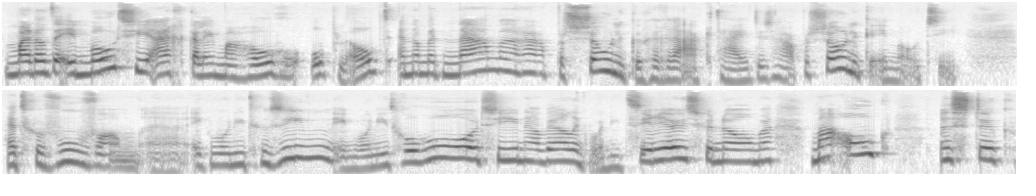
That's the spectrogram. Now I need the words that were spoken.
maar dat de emotie eigenlijk alleen maar hoger oploopt. En dan met name haar persoonlijke geraaktheid, dus haar persoonlijke emotie. Het gevoel van ik word niet gezien, ik word niet gehoord, zie je nou wel, ik word niet serieus genomen. Maar ook een stuk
